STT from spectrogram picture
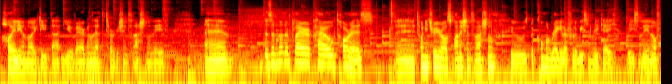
Highly unlikely that Juve are going to let the Turkish international leave. Um, there's another player, Pau Torres, 23 year old Spanish international, who's become a regular for Luis Enrique recently enough.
